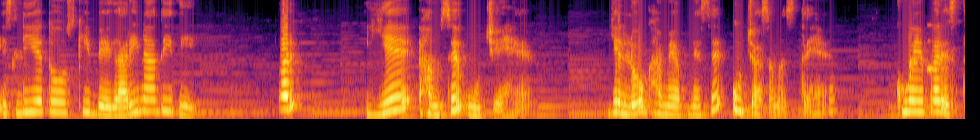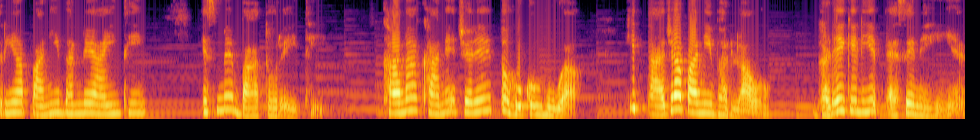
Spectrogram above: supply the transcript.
इसलिए तो उसकी बेगारी ना दी थी। पर ये हमसे ऊँचे हैं। ये लोग हमें अपने से ऊँचा समझते हैं। कुएँ पर स्त्रियाँ पानी भरने आई थीं। इसमें बात हो रही थी। खाना खाने चले तो हुक्म हुआ कि ताज़ा पानी भर लाओ। घड़े के लिए पैसे नहीं है।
